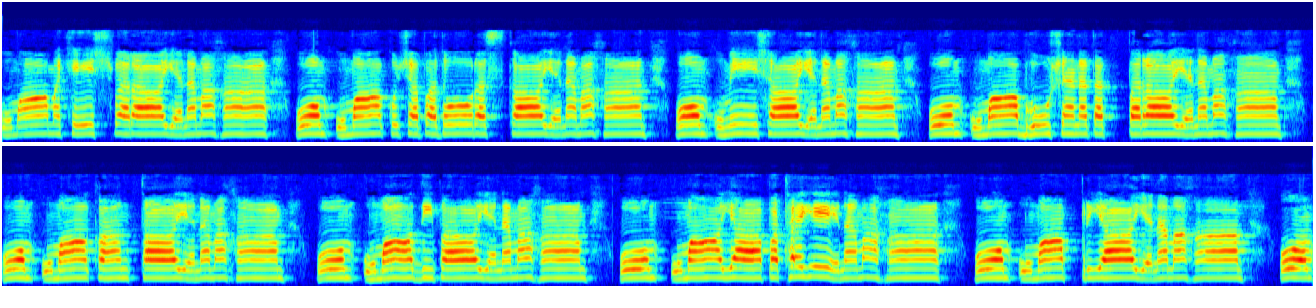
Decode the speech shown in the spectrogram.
उमामहेश्वराय नमः। ॐ उमाकुशपदोरस्काय नमः। ॐ उमेशाय नमः। ॐ उमाभूषणतत्पराय नमः। ॐ उमाकान्ताय नमः। ॐ उमादिपाय नमः। ॐ उमायापथये नमः ॐ उमाप्रियाय नमः ॐ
